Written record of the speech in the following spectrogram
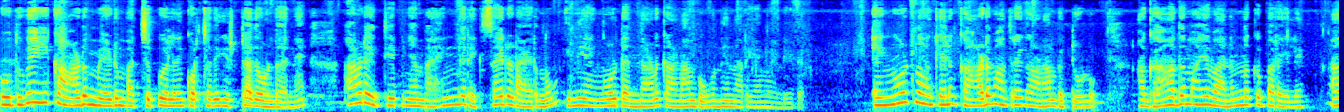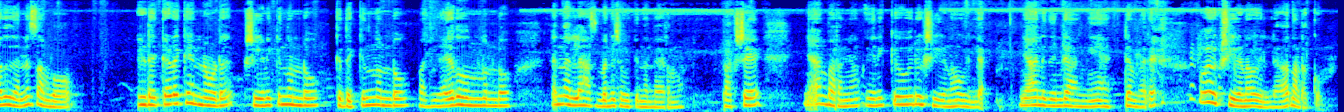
പൊതുവെ ഈ കാടും മേടും പച്ചപ്പും എല്ലാം കുറച്ചധികം കുറച്ചധികം ഇഷ്ടമായതുകൊണ്ട് തന്നെ അവിടെ എത്തിയപ്പോൾ ഞാൻ ഭയങ്കര എക്സൈറ്റഡ് ആയിരുന്നു. ഇനി എങ്ങോട്ട് എന്താണ് കാണാൻ പോകുന്നതെന്ന് അറിയാൻ വേണ്ടിയിട്ട്. എങ്ങോട്ട് നോക്കിയാലും കാട് മാത്രമേ കാണാൻ പറ്റുള്ളൂ. അഗാധമായ വനം എന്നൊക്കെ പറയില്ലേ? അത് തന്നെ സംഭവം. ഇടയ്ക്കിടയ്ക്ക് എന്നോട് ക്ഷീണിക്കുന്നുണ്ടോ? കിതയ്ക്കുന്നുണ്ടോ? വയ്യായി തോന്നുന്നുണ്ടോ? എന്നല്ല ഹസ്ബൻഡ് ചോദിക്കുന്നുണ്ടായിരുന്നു. പക്ഷേ ഞാൻ പറഞ്ഞു എനിക്ക് ഒരു ക്ഷീണവും ഇല്ല ഞാനിതിന്റെ അങ്ങേ അറ്റം വരെ ഒരു ക്ഷീണവും ഇല്ലാതെ നടക്കും.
